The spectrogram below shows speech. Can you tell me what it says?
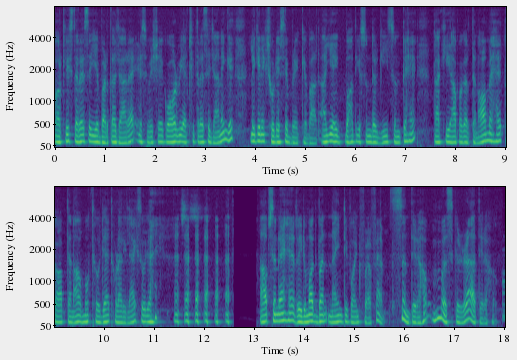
और किस तरह से ये बढ़ता जा रहा है, इस विषय को और भी अच्छी तरह से जानेंगे, लेकिन एक छोटे से ब्रेक के बाद। आइए एक बहुत ही सुंदर गीत सुनते हैं, ताकि आप अगर तनाव में है तो आप तनाव मुक्त हो जाए, थोड़ा रिलैक्स हो जाए। आप सुन रहे हैं रेडियो मधुबन 90.4 एफएम। सुनते रहो, मुस्कराते रहो।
